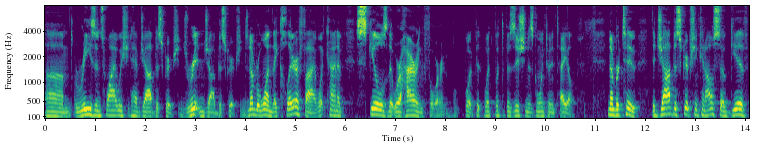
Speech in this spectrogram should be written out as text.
um, reasons why we should have job descriptions, written job descriptions. Number one, they clarify what kind of skills that we're hiring for what, what, what the position is going to entail. Number two, the job description can also give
